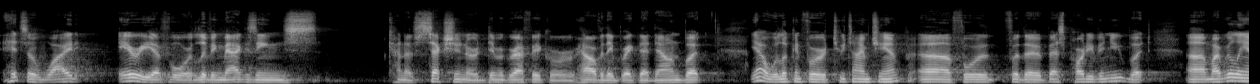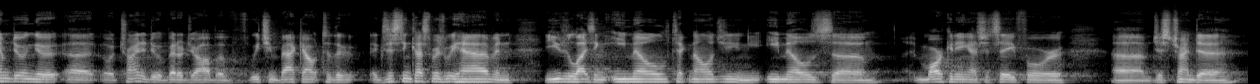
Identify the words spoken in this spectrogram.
hits a wide area for Living Magazine's kind of section or demographic or however they break that down. But yeah, we're looking for a two-time champ uh, for for the best party venue. But um, I really am doing a uh, or trying to do a better job of reaching back out to the existing customers we have and utilizing email technology and emails uh, marketing, I should say, for uh, just trying to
